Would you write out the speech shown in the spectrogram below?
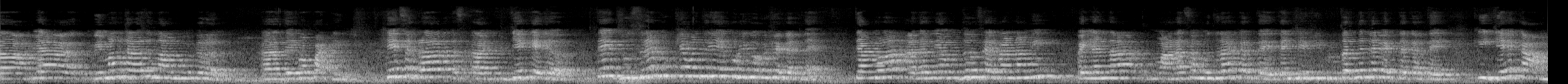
आपल्या विमानतळाचं नामकरण देवा पाटील हे सगळं जे केलं ते दुसरे मुख्यमंत्री हे कोणी करू शकत नाही. त्यामुळं आदरणीय उद्धव साहेबांना मी पहिल्यांदा मानाचा मुद्रा करते त्यांची कृतज्ञता व्यक्त करते की जे काम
